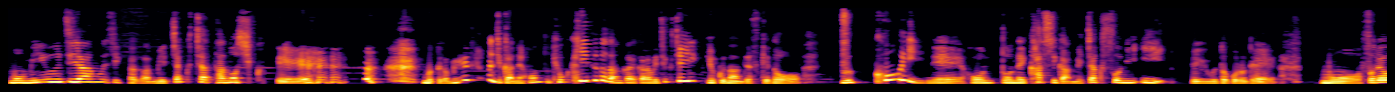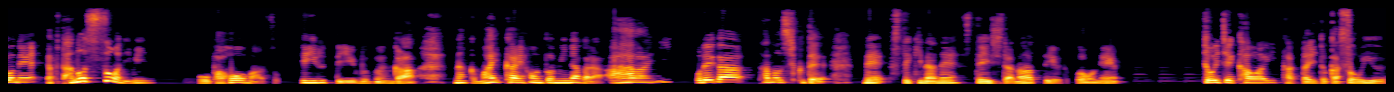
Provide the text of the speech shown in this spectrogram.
もうミュージアムジカがめちゃくちゃ楽しくて もうてかミュージアムジカね、ほんと曲聴いてた段階からめちゃくちゃいい曲なんですけど、すっごいね、ほんとね、歌詞がめちゃくそにいいっていうところで、もうそれをね、やっぱ楽しそうにみんな、パフォーマンスをしているっていう部分が、なんか毎回ほんと見ながら、ああ、これが楽しくて、ね、素敵なね、ステージだなっていうところをね、ちょいちょい可愛かったりとか、そういう、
